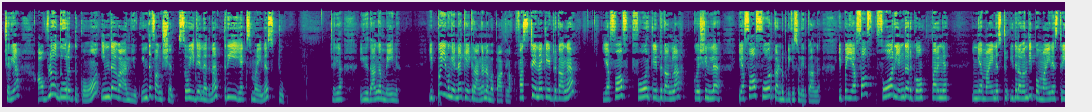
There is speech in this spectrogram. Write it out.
சரியா? அவ்வளோ தூரத்துக்கும் இந்த வேல்யூ இந்த ஃபங்க்ஷன் ஸோ இது என்னதுன்னா த்ரீ எக்ஸ் மைனஸ் டூ சரியா? இதுதாங்க மெயின் இப்போ இவங்க என்ன கேட்குறாங்கன்னு நம்ம பார்க்கலாம். ஃபர்ஸ்ட் என்ன கேட்டிருக்காங்க? எஃப் ஆஃப் ஃபோர் கேட்டிருக்காங்களா? கொஸ்டின்ல எஃப் ஆஃப் ஃபோர் கண்டுபிடிக்க சொல்லியிருக்காங்க. இப்போ எஃப் ஆஃப் ஃபோர் எங்க இருக்கும்? பாருங்க. இங்க மைனஸ் டூ இதுல வந்து இப்போ மைனஸ் த்ரீ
